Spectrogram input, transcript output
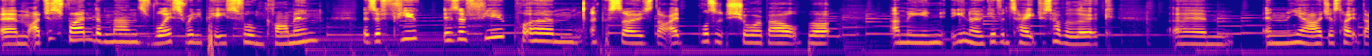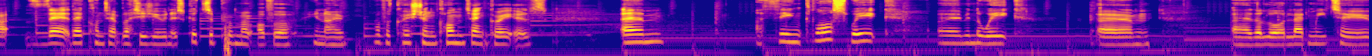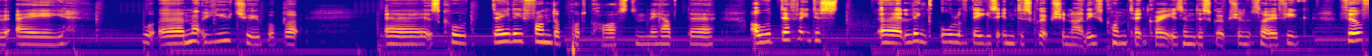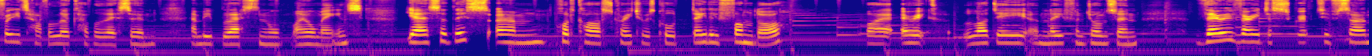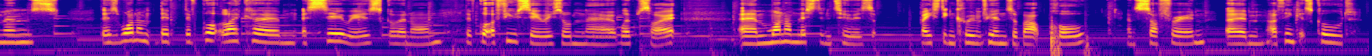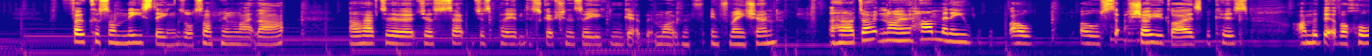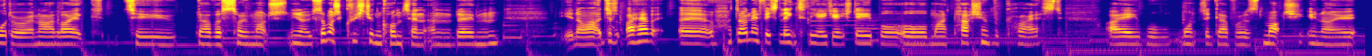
um, I just find the man's voice really peaceful and calming. There's a few, there's a few um, episodes that I wasn't sure about, but I mean, you know, give and take. Just have a look. Um, and yeah, I just hope that their their content blesses you, and it's good to promote other, you know, other Christian content creators. Um, I think last week, um, in the week, um, uh, the Lord led me to a, uh, not YouTuber, but uh, it's called Daily Thunder Podcast, and they have their. I will definitely just uh, link all of these in description, like these content creators in description. So if you feel free to have a look, have a listen, and be blessed in all, by all means. Yeah. So this um, podcast creator is called Daily Thunder by Eric Ludy and Nathan Johnson. Very very descriptive sermons. There's one they've they've got like um, a series going on. They've got a few series on their website. Um, one I'm listening to is based in Corinthians about Paul and suffering. Um, I think it's called "Focus on These Things" or something like that. I'll have to just set, just put it in the description so you can get a bit more inf- information. And I don't know how many I'll I'll show you guys because I'm a bit of a hoarder and I like to gather so much, you know, so much Christian content and um, you know, I just I have uh, I don't know if it's linked to the ADHD or my passion for Christ. I will want to gather as much, you know,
